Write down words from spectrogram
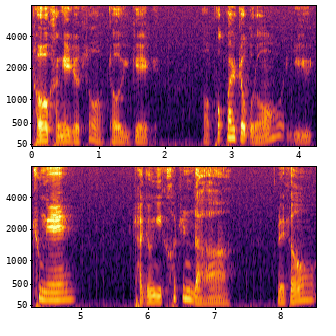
더 강해져서 더 이게 어, 폭발적으로 이 충의 작용이 커진다. 그래서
